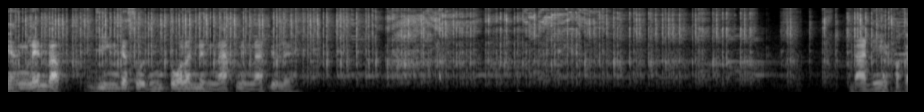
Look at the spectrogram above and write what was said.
ยังเล่นแบบยิงกระสุนตัวละหนึ่งนัดหนึ่งนัดอยู่เลย ด่า นนี้ปก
